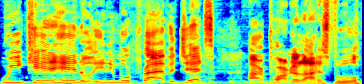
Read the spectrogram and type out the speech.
We can't handle any more private jets. Our parking lot is full.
